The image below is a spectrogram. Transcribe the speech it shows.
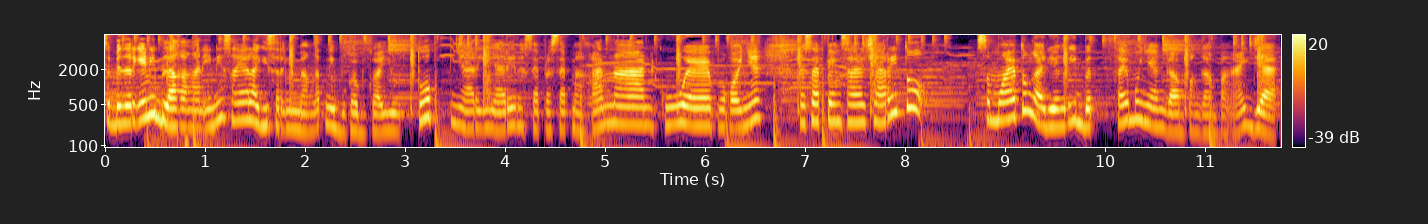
Sebenarnya ini belakangan ini saya lagi sering banget nih buka-buka YouTube, nyari-nyari resep-resep makanan, kue, pokoknya resep yang saya cari tuh semuanya tuh nggak ada yang ribet. Saya mau yang gampang-gampang aja.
